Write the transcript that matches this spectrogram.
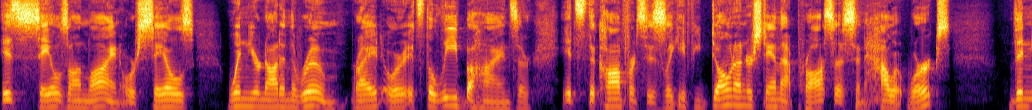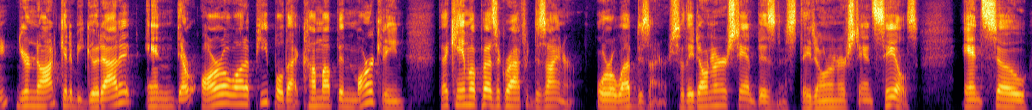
is sales online or sales when you're not in the room, right? Or it's the leave behinds or it's the conferences. Like if you don't understand that process and how it works, then you're not going to be good at it. And there are a lot of people that come up in marketing that came up as a graphic designer or a web designer. So they don't understand business, they don't understand sales. And so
